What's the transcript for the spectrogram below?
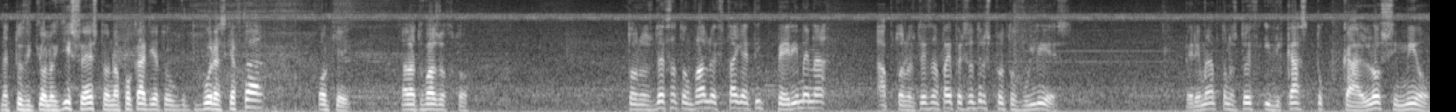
να του δικαιολογήσω έστω να πω κάτι για το, την κούραση και αυτά, οκ. Αλλά του βάζω 8. Τον Οσδεύ θα τον βάλω 7 γιατί περίμενα από τον Οσδεύ να πάει περισσότερες πρωτοβουλίες. Περίμενα από τον Οσδεύ, ειδικά στο καλό σημείο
